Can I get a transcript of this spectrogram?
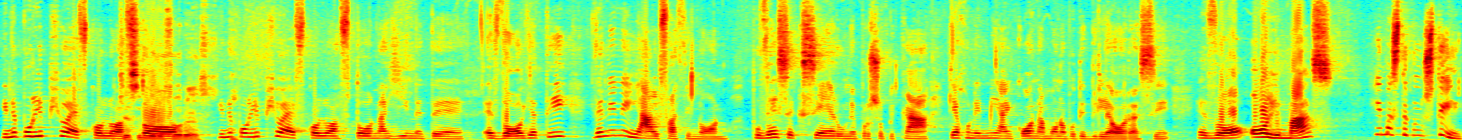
Είναι πολύ πιο εύκολο και αυτό. Είναι πολύ πιο εύκολο αυτό να γίνεται εδώ, γιατί δεν είναι οι Α Αθηνών που δεν σε ξέρουν προσωπικά και έχουν μία εικόνα μόνο από την τηλεόραση. Εδώ όλοι μας είμαστε γνωστοί.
